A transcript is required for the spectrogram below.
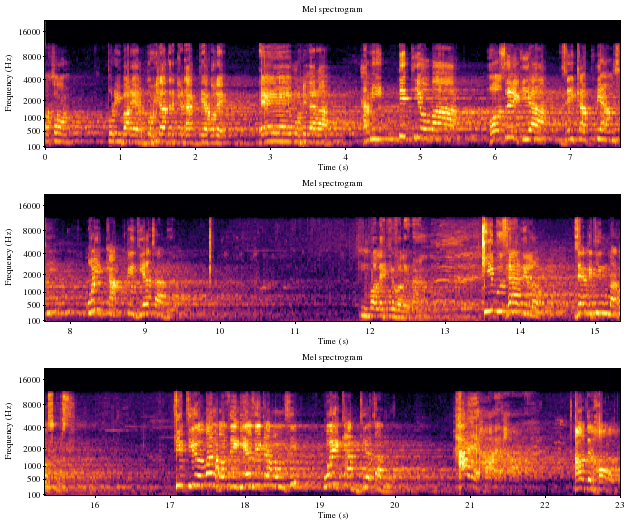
তখন পরিবারের মহিলাদেরকে ডাক দিয়া বলে, এ মহিলারা, আমি তৃতীয়বার হজে গিয়া যেই কাপটি আনছি, ওই কাপটি দিয়া চা দিও। বলে কি বলে না? কি বুঝাই দিল যে আমি তিনবার হজ করছি? তৃতীয়বার হজে গিয়া যে কাপ আনছি, ওই কাপ দিয়ে চা দিল হায় হায় হায়, আমাদের হজ,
